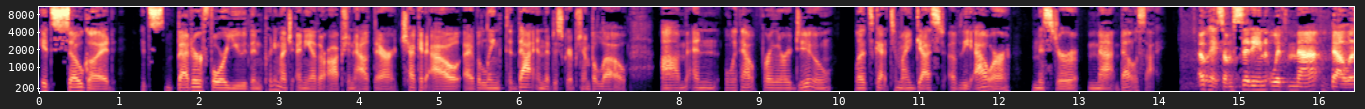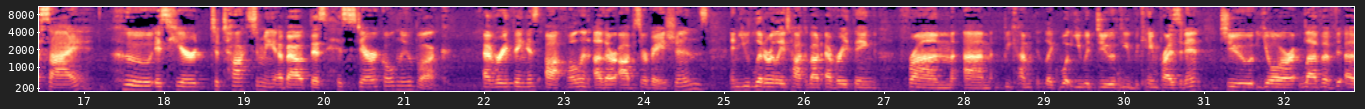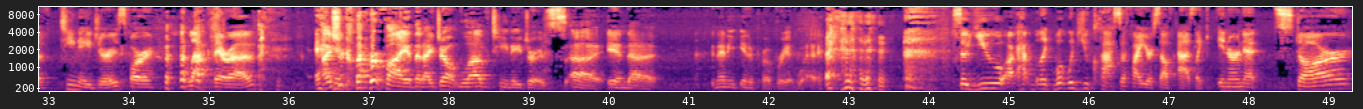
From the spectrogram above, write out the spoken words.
it's so good. It's better for you than pretty much any other option out there. Check it out. I have a link to that in the description below. Um, and without further ado, let's get to my guest of the hour, Mr. Matt Bellassai. Okay, so I'm sitting with Matt Bellassai, who is here to talk to me about this hysterical new book, Everything is Awful and Other Observations. And you literally talk about everything from um, become like what you would do if you became president to your love of, of teenagers or lack thereof. I should clarify that I don't love teenagers uh, in uh, in any inappropriate way. so you are like, what would you classify yourself as? Like internet star?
